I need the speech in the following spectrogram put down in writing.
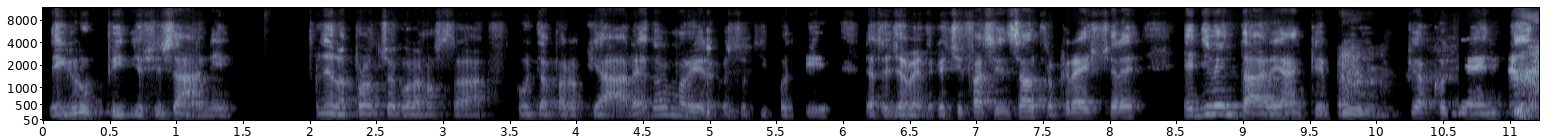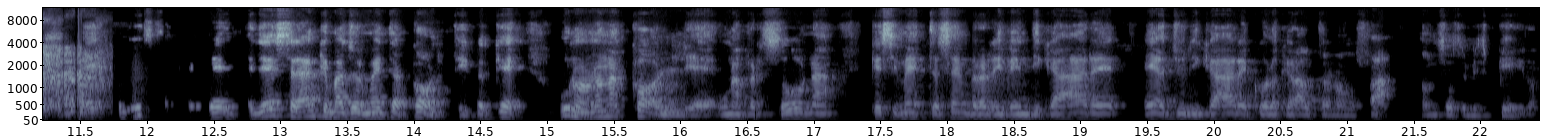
dei gruppi diocesani, nell'approccio con la nostra comunità parrocchiale, dovremmo avere questo tipo di, di atteggiamento che ci fa senz'altro crescere e diventare anche più, più accoglienti e, ed essere anche maggiormente accolti, perché uno non accoglie una persona che si mette sempre a rivendicare e a giudicare quello che l'altro non fa, non so se mi spiego,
